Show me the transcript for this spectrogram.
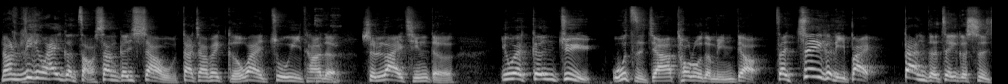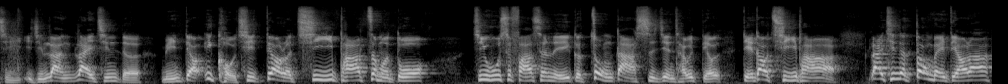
然后另外一个早上跟下午，大家会格外注意他的是赖清德，因为根据吴子嘉透露的民调，在这个礼拜蛋的这个事情，已经让赖清德民调一口气掉了七趴这么多。几乎是发生了一个重大事件才会跌跌到七趴啊！赖清的洞北掉啦，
